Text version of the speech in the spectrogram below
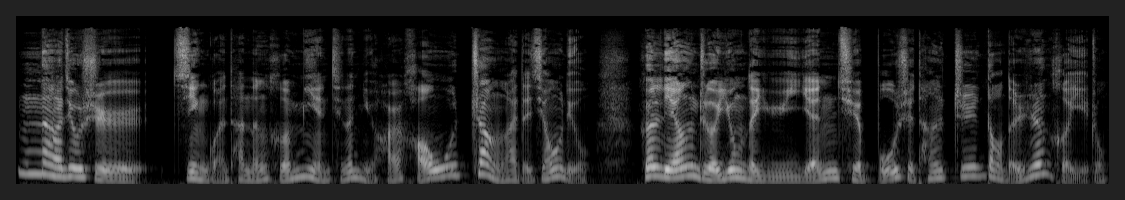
那就是。尽管他能和面前的女孩毫无障碍的交流，可两者用的语言却不是他知道的任何一种。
